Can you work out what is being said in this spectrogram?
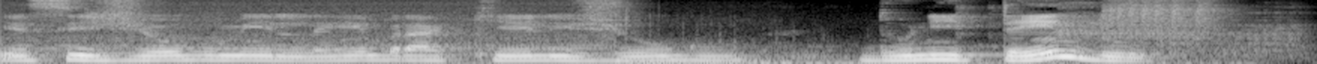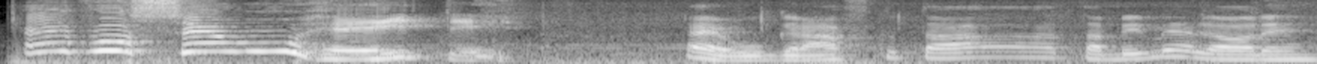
Esse jogo me lembra aquele jogo do Nintendo. É, você é um hater. É, o gráfico tá, tá bem melhor, né?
